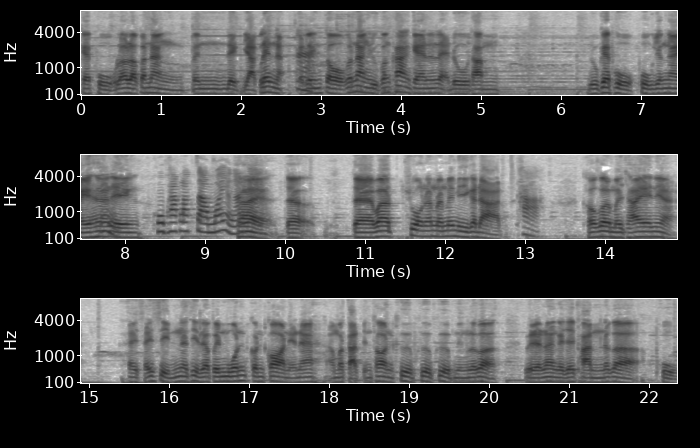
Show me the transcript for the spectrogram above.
แกผูกแล้วเราก็นั่งเป็นเด็กอยากเล่นอะอยากเล่นโตก็นั่งอยู่ข้างๆแกนั่นแหละดูทำดูแกผูกผูกยังไงเท่านั้นเองครูพักรักจำว่าอย่างนั้นใช่เลยแต่แต่ว่าช่วงนั้นมันไม่มีกระดาษค่ะเขาก็มาใช้เนี่ยไอ้ สายสิญจนนะที่เราเป็นม้วนก้อนๆเนี่ยนะเอามาตัดเป็นท่อนคืบคืบคืบหนึ่งแล้วก็เวลานั่งก็ใช้พันแล้วก็ผูก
